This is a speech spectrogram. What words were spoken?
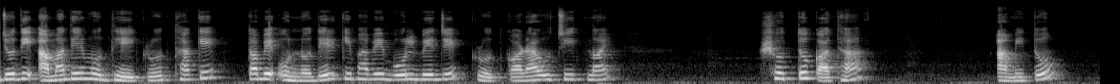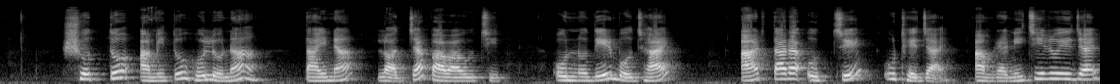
যদি আমাদের মধ্যে এই ক্রোধ থাকে, তবে অন্যদের কীভাবে বলবে যে ক্রোধ করা উচিত নয়? সত্য কথা, আমি তো, সত্য আমি তো হলো না, তাই না লজ্জা পাওয়া উচিত। অন্যদের বোঝায়, আর তারা উচ্চে উঠে যায়, আমরা নিচে রয়ে যাই।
